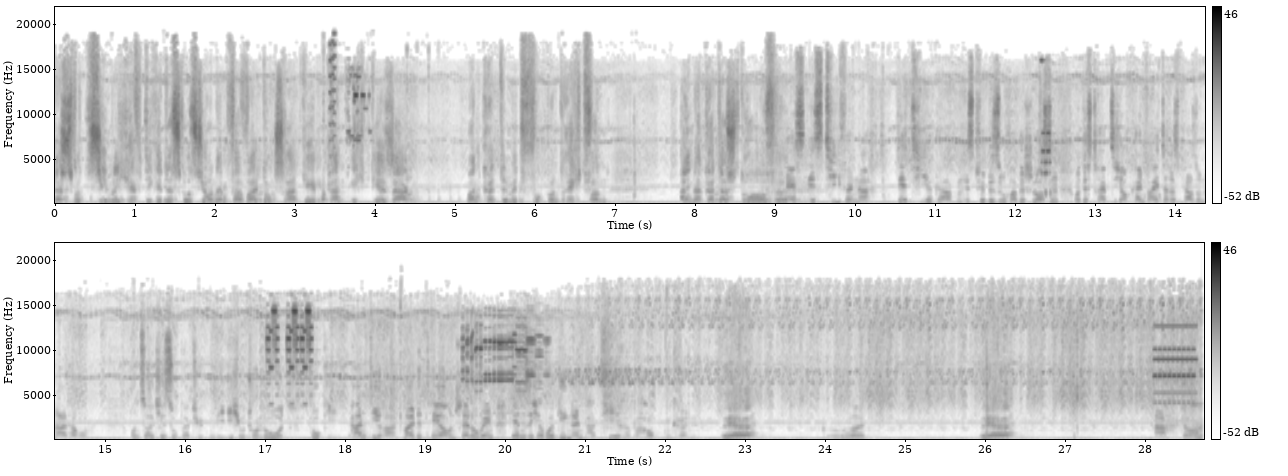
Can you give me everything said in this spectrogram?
Das wird ziemlich heftige Diskussionen im Verwaltungsrat geben, kann ich dir sagen. Man könnte mit Fug und Recht von einer Katastrophe. Es ist tiefe Nacht. Der Tiergarten ist für Besucher geschlossen und es treibt sich auch kein weiteres Personal herum. Und solche Supertypen wie Ichotolot, Cookie, Pantiran, Maldeter und Shallowrain werden sich ja wohl gegen ein paar Tiere behaupten können. Wer? Gut. Wer? Achtung.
